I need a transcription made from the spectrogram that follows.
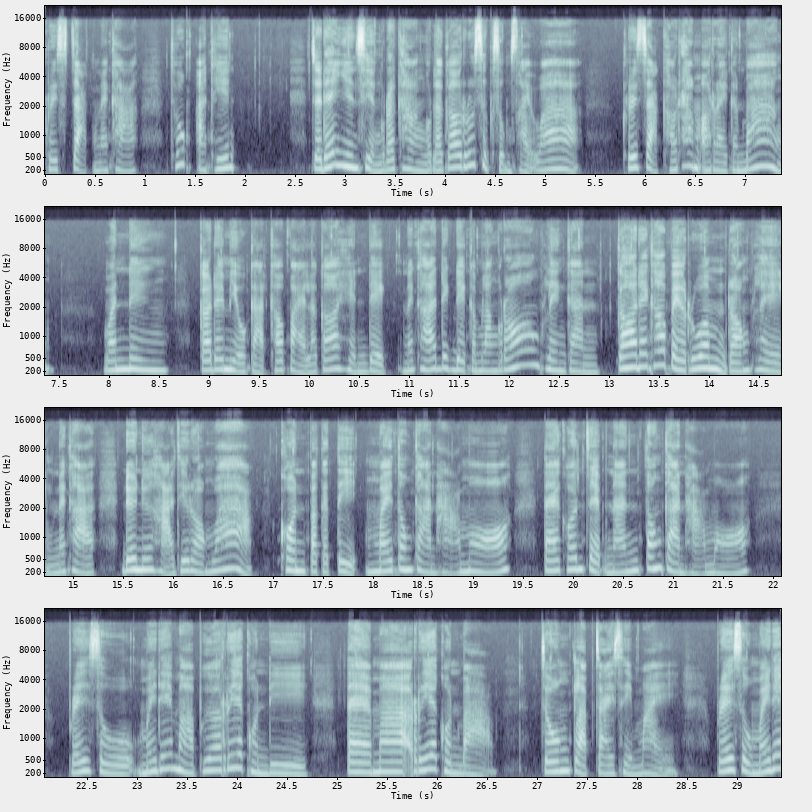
คริสตจักรนะคะ ทุกอาทิตย์ จะได้ยินเสียงระฆังแล้วก็รู้สึกสงสัยว่าคริสตจักรเขาทำอะไรกันบ้าง วันหนึ่งก็ได้มีโอกาสเข้าไปแล้วก็เห็นเด็กนะคะ เด็กๆกำลังร้องเพลงกัน ก็ได้เข้าไปร่วมร้องเพลงนะคะโดยเนื้อหาที่ร้องว่า คนปกติไม่ต้องการหาหมอ แต่คนเจ็บนั้นต้องการหาหมอ พระเยซูไม่ได้มาเพื่อเรียกคนดี แต่มาเรียกคนบาป จงกลับใจเสียใหม่ พระเยซูไม่ได้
